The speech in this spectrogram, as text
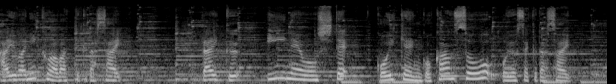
会話に加わってください。LIKE、いいねを押してご意見ご感想をお寄せください。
